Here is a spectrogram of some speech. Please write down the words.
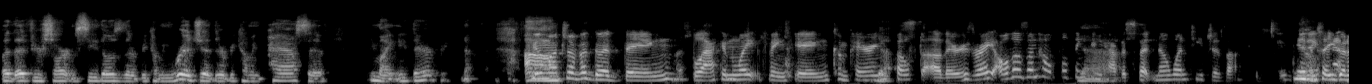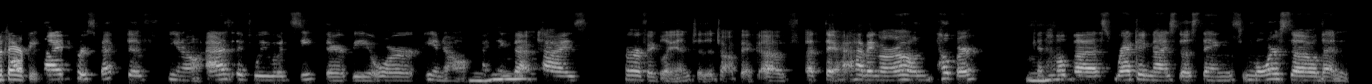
But if you're starting to see those that are becoming rigid, they're becoming passive, you might need therapy. No. Too Um, much of a good thing, black and white thinking, comparing Yes. yourself to others, right? All those unhelpful thinking habits that no one teaches us Getting until you go to therapy. outside perspective, you know, as if we would seek therapy, or you know, I think that ties perfectly into the topic of a th- having our own helper can mhm. help us recognize those things more so than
